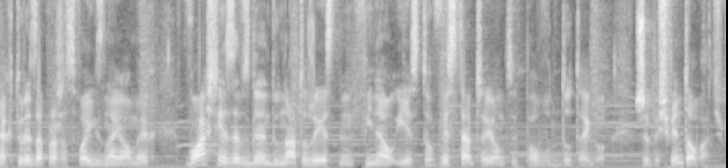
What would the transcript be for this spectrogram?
na które zaprasza swoich znajomych, właśnie ze względu na to, że jest ten finał i jest to wystarczający powód do tego, żeby świętować.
